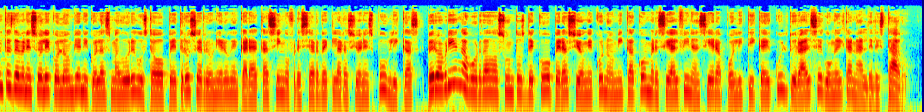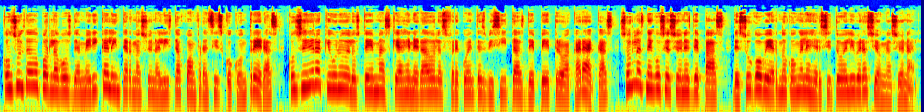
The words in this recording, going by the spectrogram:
presidentes de Venezuela y Colombia, Nicolás Maduro y Gustavo Petro, se reunieron en Caracas sin ofrecer declaraciones públicas, pero habrían abordado asuntos de cooperación económica, comercial, financiera, política y cultural según el canal del Estado. Consultado por La Voz de América, el internacionalista Juan Francisco Contreras considera que uno de los temas que ha generado las frecuentes visitas de Petro a Caracas son las negociaciones de paz de su gobierno con el Ejército de Liberación Nacional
